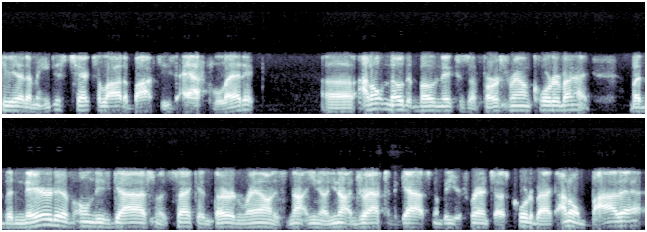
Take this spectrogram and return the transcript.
kid. I mean, he just checks a lot of boxes. He's athletic. Uh, I don't know that Bo Nix is a first round quarterback, but the narrative on these guys from the second, third round is not, you know, you're not drafting the guy that's going to be your franchise quarterback. I don't buy that.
